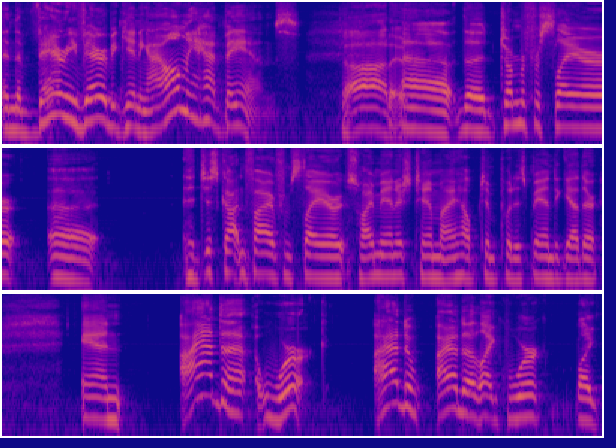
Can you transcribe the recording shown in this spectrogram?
in the very very beginning, I only had bands. Got it. Uh, the drummer for Slayer uh, had just gotten fired from Slayer, so I managed him. I helped him put his band together, and I had to work. I had to I had to like work like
